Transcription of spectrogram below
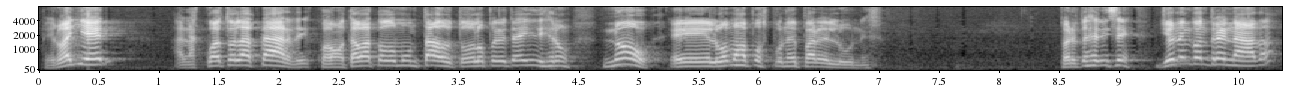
Pero ayer, a las 4 de la tarde, cuando estaba todo montado, todos los periodistas ahí dijeron, no, eh, lo vamos a posponer para el lunes. Pero entonces dice, yo no encontré nada,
